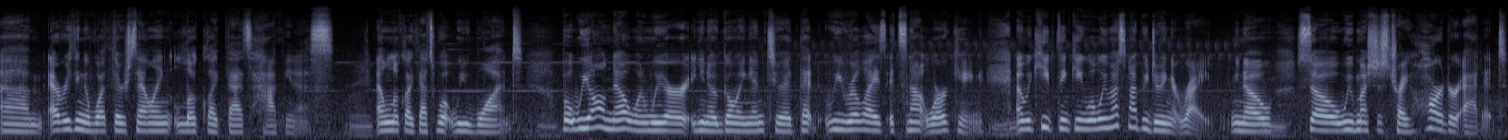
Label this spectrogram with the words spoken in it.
um, everything of what they're selling look like that's happiness Right. and look like that's what we want. Mm-hmm. But we all know when we are, you know, going into it that we realize it's not working. And we keep thinking, well, we must not be doing it right, you know, so we must just try harder at it.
